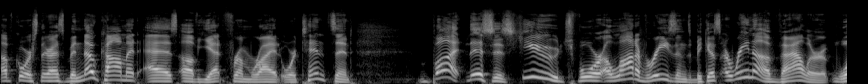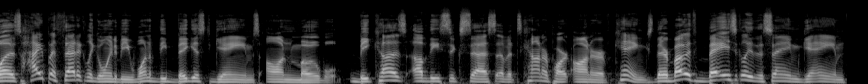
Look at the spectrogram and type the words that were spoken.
of course, there has been no comment as of yet from Riot or Tencent. But this is huge for a lot of reasons because Arena of Valor was hypothetically going to be one of the biggest games on mobile because of the success of its counterpart Honor of Kings. They're both basically the same game,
